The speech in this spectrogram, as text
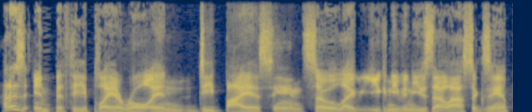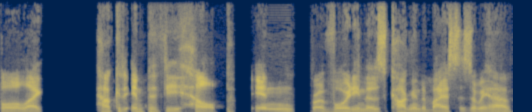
How does empathy play a role in debiasing? So, like, you can even use that last example. Like, how could empathy help in avoiding those cognitive biases that we have?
